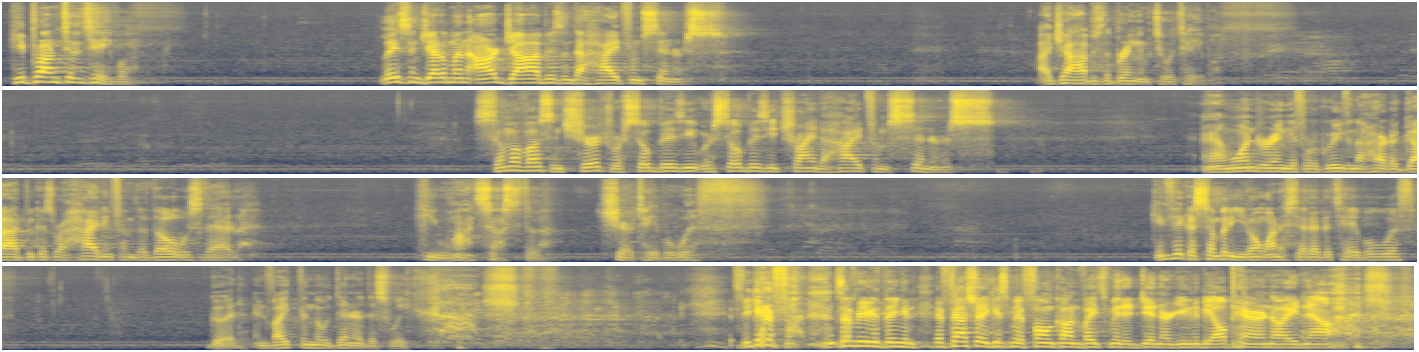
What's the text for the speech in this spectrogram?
He brought them to the table. Ladies and gentlemen, our job isn't to hide from sinners. Our job is to bring them to a table. Some of us in church, we're so busy, we're so busy trying to hide from sinners. And I'm wondering if we're grieving the heart of God because we're hiding from the, those that He wants us to share a table with. Can you think of somebody you don't want to sit at a table with? Good. Invite them to dinner this week. if you get a some of you are thinking, if Pastor gives me a phone call, invites me to dinner, you're going to be all paranoid now.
